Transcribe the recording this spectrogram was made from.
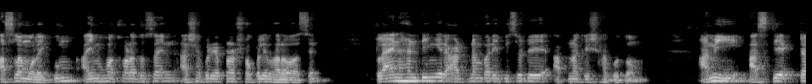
আসসালামু আলাইকুম। আমি মোহাম্মদ ফরাদ হোসাইন আশা করি আপনারা সকলে ভালো আছেন। ক্লায়েন্ট হান্টিং এর আট নাম্বার এপিসোডে আপনাকে স্বাগতম। আমি আজকে একটা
